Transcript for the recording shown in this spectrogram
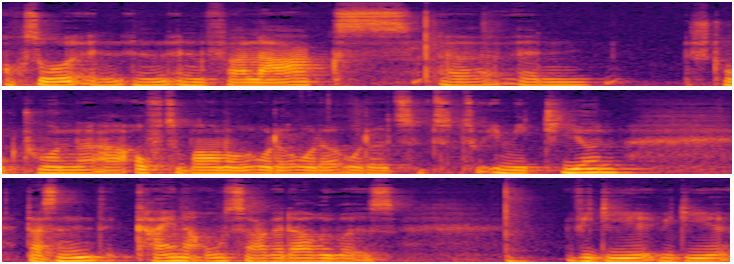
auch so in, in, in Verlagsstrukturen äh, äh, aufzubauen oder, oder, oder zu, zu, zu imitieren, dass keine Aussage darüber ist, wie die, wie die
